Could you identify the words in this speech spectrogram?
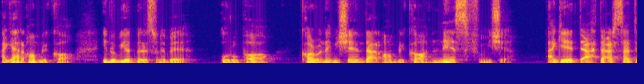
اگر آمریکا این رو بیاد برسونه به اروپا کاربن امیشن در آمریکا نصف میشه. اگه ده درصد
